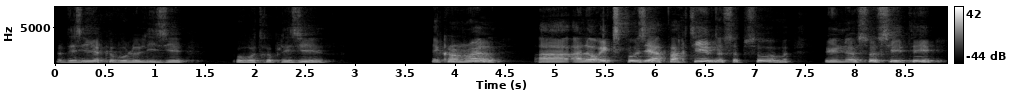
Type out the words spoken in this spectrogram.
je désire que vous le lisiez pour votre plaisir. Et Cromwell a alors exposé à partir de ce psaume une société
